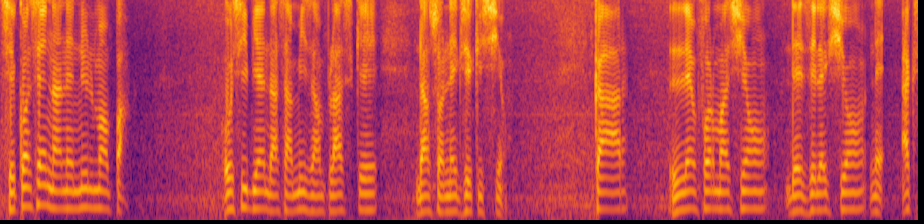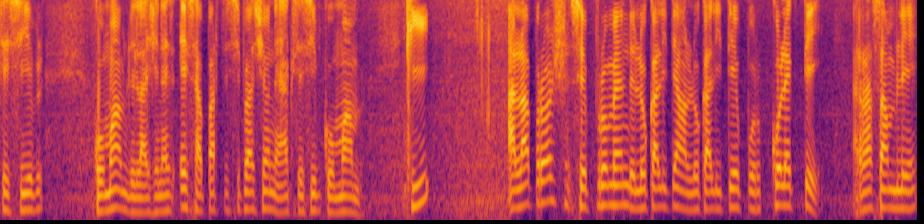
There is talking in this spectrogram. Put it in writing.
ce conseil n'en est nullement pas, aussi bien dans sa mise en place que dans son exécution. Car l'information des élections n'est accessible qu'aux membres de la jeunesse et sa participation n'est accessible qu'aux membres qui, à l'approche, se promènent de localité en localité pour collecter, rassembler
